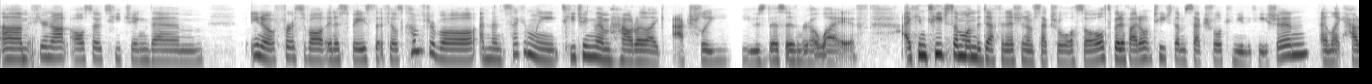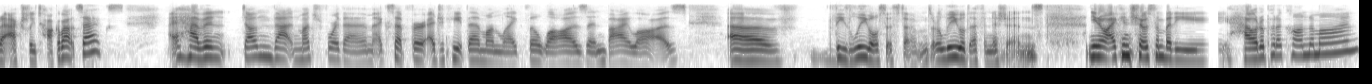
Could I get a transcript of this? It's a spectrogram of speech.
Um, if you're not also teaching them, you know, first of all, in a space that feels comfortable, and then secondly, teaching them how to like actually use this in real life. I can teach someone the definition of sexual assault, but if I don't teach them sexual communication and like how to actually talk about sex, I haven't done that much for them except for educate them on like the laws and bylaws of these legal systems or legal definitions. You know, I can show somebody how to put a condom on,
